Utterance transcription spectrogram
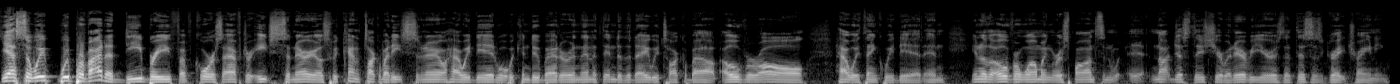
Yeah, so we we provide a debrief, of course, after each scenario. So we kind of talk about each scenario, how we did, what we can do better, and then at the end of the day, we talk about overall how we think we did. And you know, the overwhelming response, and uh, not just this year, but every year, is that this is great training.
